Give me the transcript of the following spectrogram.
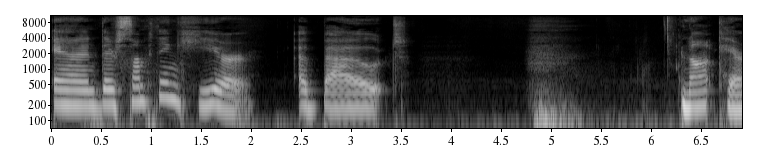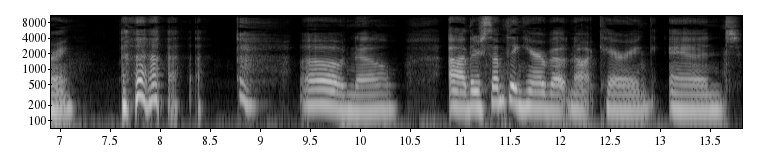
And there's something here about not caring. oh no. Uh, there's something here about not caring and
